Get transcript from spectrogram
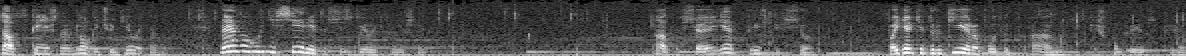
Да, тут, конечно, много чего делать надо. Но я могу не серии это все сделать, конечно. Ладно, все, я, в принципе, все. Пойдемте другие работают. А, ну тут пешком придется вперед.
